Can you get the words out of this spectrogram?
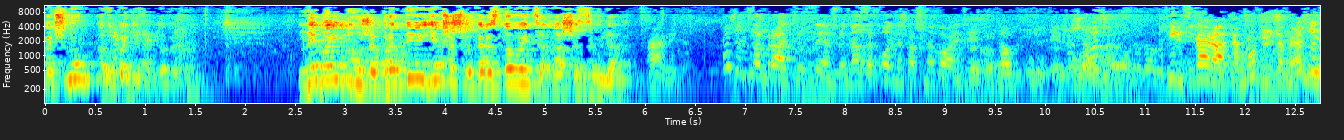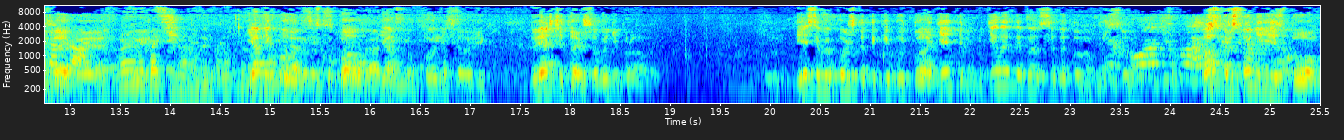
почну, а ви потім. Добре? Небайдуже про те, як же ж використовується наша земля. Правильно. Можем забрать эту землю на законных основаниях. Сільська рада може забрати? Можем забрать. Я ніколи не виступав, я спокійний чоловік. Но я вважаю, що ви не праві. Если вы хотите таки быть благодетелем, делайте вы себе дома в Херсоне. У вас в Херсоне есть дом.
